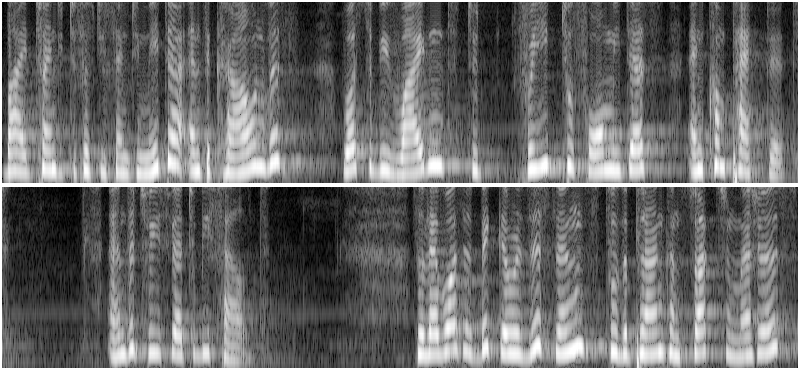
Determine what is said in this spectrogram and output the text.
by 20 to 50 centimeter and the crown width was to be widened to three to four meters and compacted. And the trees were to be felled. So there was a big resistance to the planned construction measures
